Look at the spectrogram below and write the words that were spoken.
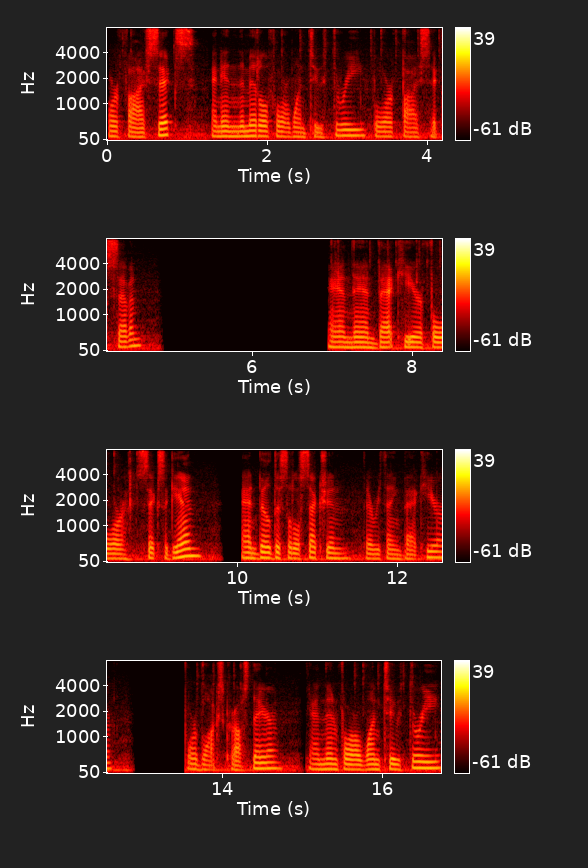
four, five, six, and in the middle for one, two, three, four, five, six, seven and then back here for six again and build this little section everything back here four blocks across there and then for one two three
